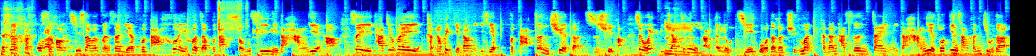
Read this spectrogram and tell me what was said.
可是很多时候其实他们本身也不大会或者不大熟悉你的行业哈。所以他就会可能会给到你一些不大正确的资讯哈，所以我会比较建议你找一个有结果的的人询问，可能他是在你的行业做电商很久的，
